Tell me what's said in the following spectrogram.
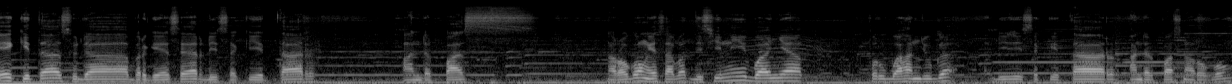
Oke, kita sudah bergeser di sekitar underpass Narogong ya, sahabat. Di sini banyak perubahan juga di sekitar underpass Narogong.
